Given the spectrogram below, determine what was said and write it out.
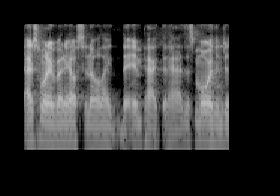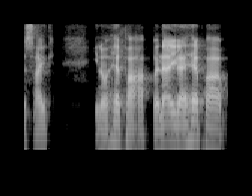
I just want everybody else to know like the impact it has. It's more than just like, you know, hip hop. But now you got hip hop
